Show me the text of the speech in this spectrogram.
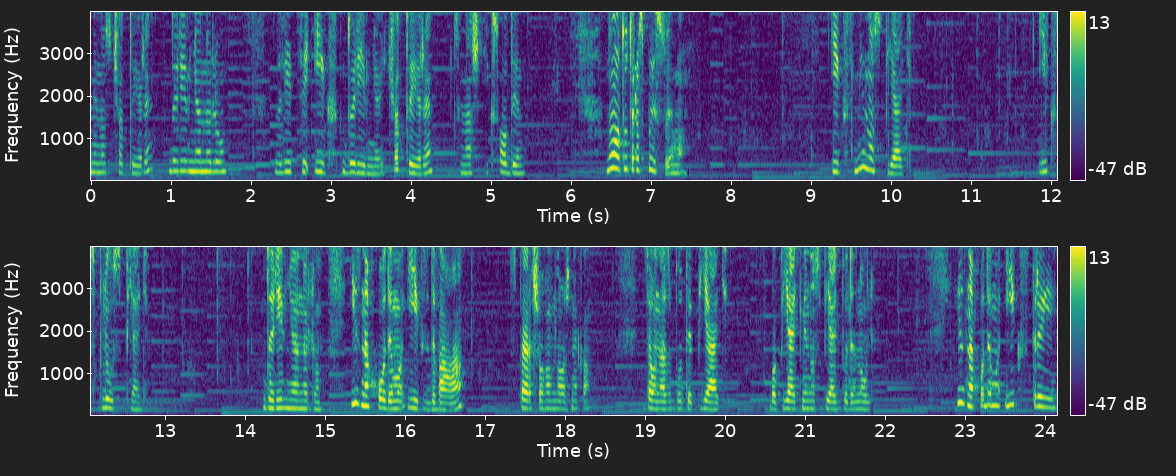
мінус 4 дорівнює 0. Звідси х дорівнює 4, це наш х1. Ну, а тут розписуємо х мінус 5, х плюс 5 дорівнює 0. І знаходимо х2 з першого множника. Це у нас буде 5, бо 5 мінус 5 буде 0. І знаходимо х3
